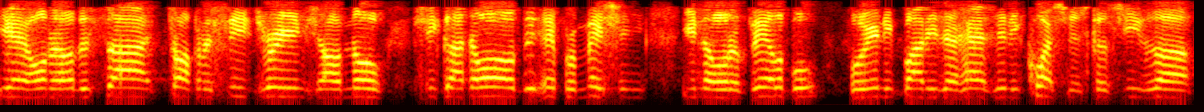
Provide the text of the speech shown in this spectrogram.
Yeah, on the other side, talking to C Dreams. Y'all know she got all the information, you know, available for anybody that has any questions because she's uh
